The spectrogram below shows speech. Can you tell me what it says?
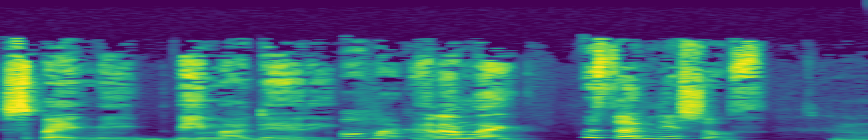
spank me, be my daddy. Oh my god! And I'm like, what's the initials? Hmm.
